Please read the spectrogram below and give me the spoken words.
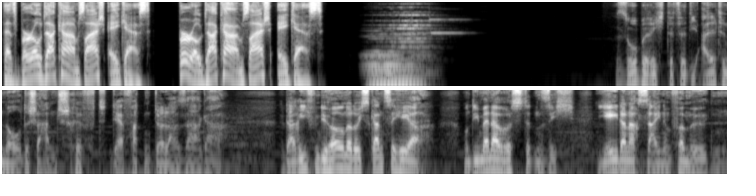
That's burrow.com slash ACAST. burrow.com slash ACAST. So berichtete die alte nordische Handschrift der Fattendöller-Saga. Da riefen die Hörner durchs ganze Heer, und die Männer rüsteten sich, jeder nach seinem Vermögen.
